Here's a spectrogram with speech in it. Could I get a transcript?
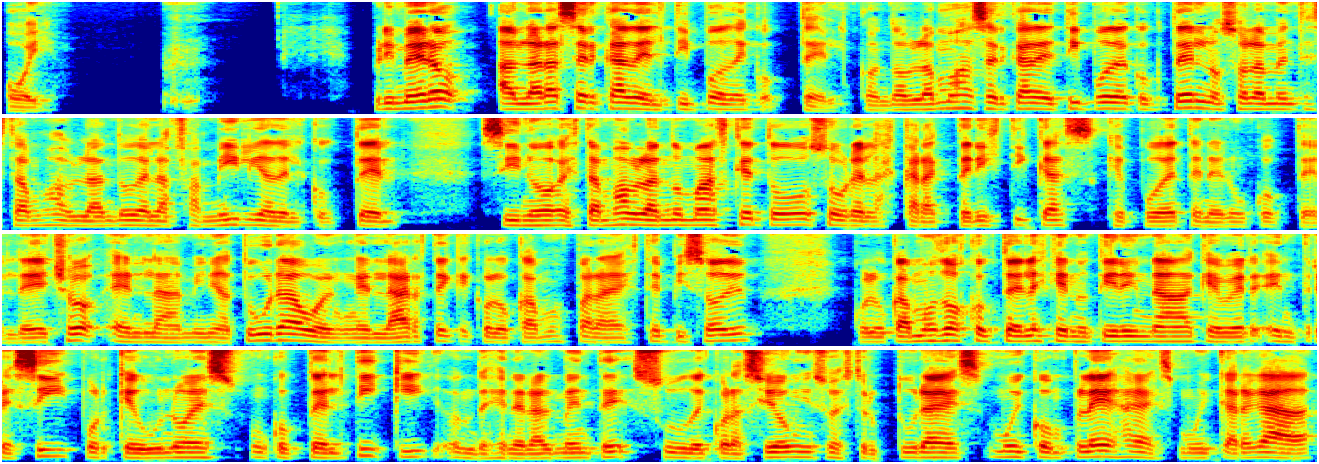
hoy. Primero, hablar acerca del tipo de cóctel. Cuando hablamos acerca de tipo de cóctel, no solamente estamos hablando de la familia del cóctel, sino estamos hablando más que todo sobre las características que puede tener un cóctel. De hecho, en la miniatura o en el arte que colocamos para este episodio, colocamos dos cócteles que no tienen nada que ver entre sí, porque uno es un cóctel tiki, donde generalmente su decoración y su estructura es muy compleja, es muy cargada.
